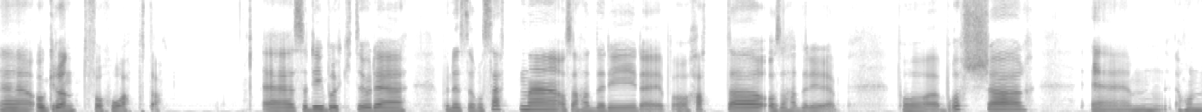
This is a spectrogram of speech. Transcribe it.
Eh, og grønt for håp, da. Eh, så de brukte jo det på disse rosettene, og så hadde de det på hatter, og så hadde de det på brosjer. Eh, hun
